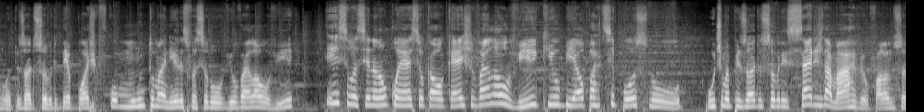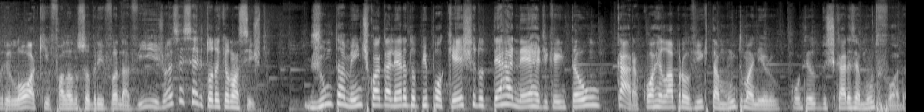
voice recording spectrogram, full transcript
um episódio sobre deboche, que ficou muito maneiro. Se você não ouviu, vai lá ouvir. E se você ainda não conhece o Calcast, vai lá ouvir que o Biel participou no último episódio sobre séries da Marvel, falando sobre Loki, falando sobre WandaVision, essa série toda que eu não assisto. Juntamente com a galera do Pipocast do Terra Nerdica, então, cara, corre lá pra ouvir que tá muito maneiro. O conteúdo dos caras é muito foda.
